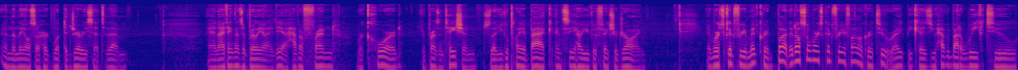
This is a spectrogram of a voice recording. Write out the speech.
and then they also heard what the jury said to them. And I think that's a brilliant idea. Have a friend record your presentation so that you could play it back and see how you could fix your drawing. It works good for your mid crit, but it also works good for your final crit too, right? Because you have about a week to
